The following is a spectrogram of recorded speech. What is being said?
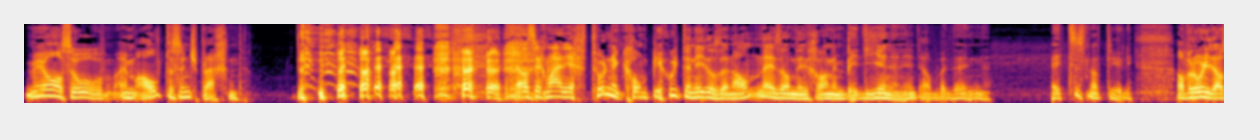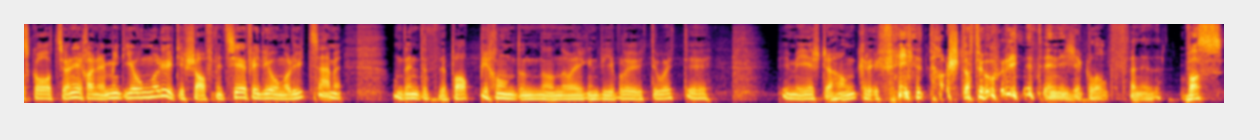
Ja, so im Alters entsprechend. Also ich meine, ich tue den Computer nicht auseinandernehmen, sondern ich kann ihn bedienen. Nicht? Aber dann hat es natürlich. Aber ohne das geht es ja nicht. Ich habe nicht mit jungen Leuten. Ich arbeite mit sehr vielen jungen Leuten zusammen. Und wenn der Papi kommt und noch irgendwie blöd tut, äh, beim ersten Handgriff in die Tastatur rein, dann ist er gelaufen. Nicht? Was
